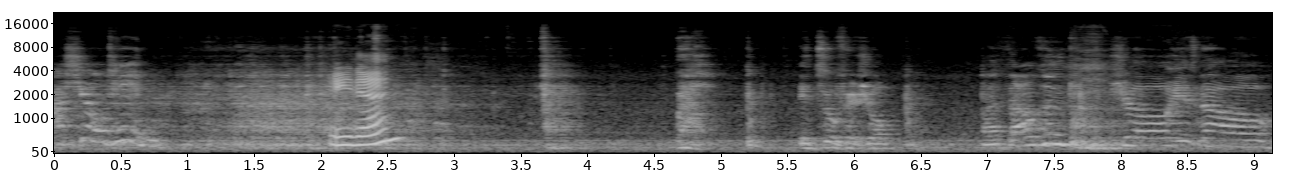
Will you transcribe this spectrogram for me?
I showed him. Are you done? Well, it's official. A thousand show is now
